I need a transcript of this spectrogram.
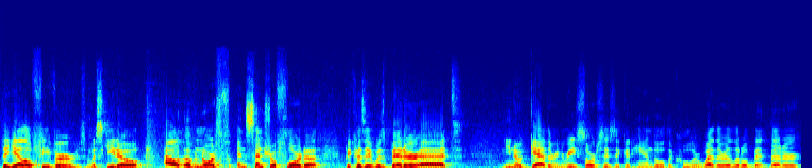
the yellow fever mosquito out of north and central Florida because it was better at you know, gathering resources. It could handle the cooler weather a little bit better.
